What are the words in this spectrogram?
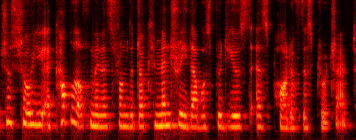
just show you a couple of minutes from the documentary that was produced as part of this project.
